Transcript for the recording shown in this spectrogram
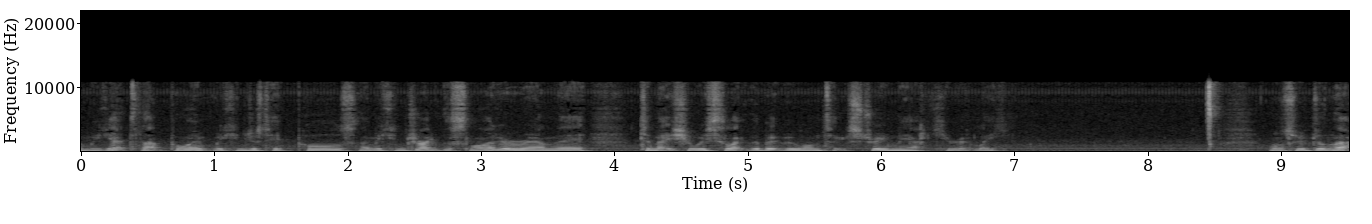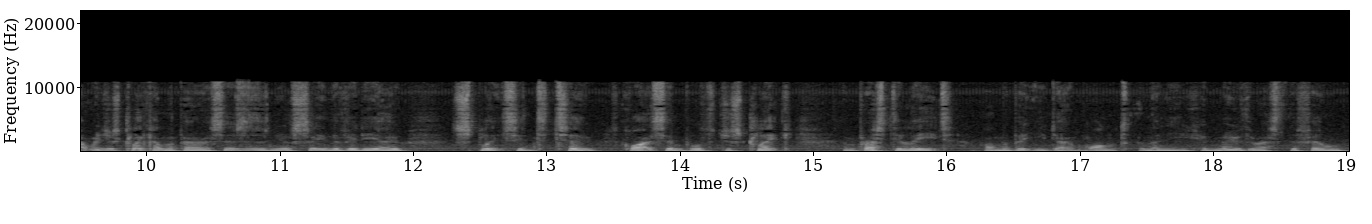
When we get to that point we can just hit pause then we can drag the slider around there to make sure we select the bit we want extremely accurately. Once we've done that we just click on the pair of scissors and you'll see the video splits into two. It's quite simple to just click and press delete on the bit you don't want and then you can move the rest of the film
